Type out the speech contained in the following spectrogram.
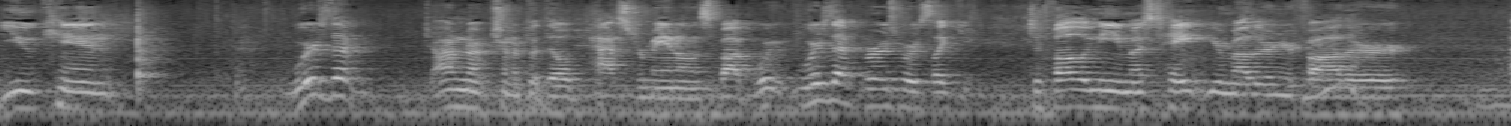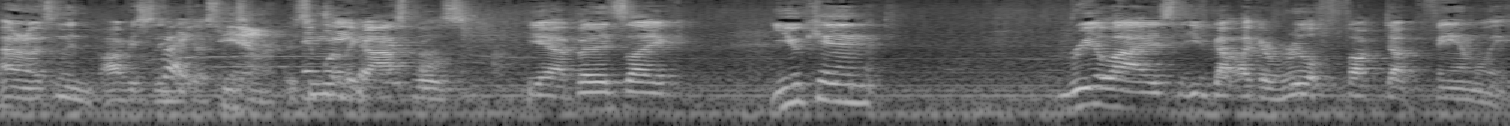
you can. Where's that? I'm not trying to put the old pastor man on the spot. Where, where's that verse where it's like, to follow me, you must hate your mother and your father? I don't know. It's in the, obviously Right. New Testament. Yeah. It's And in one of the take up your Gospels. Yeah, but it's like you can realize that you've got like a real fucked up family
